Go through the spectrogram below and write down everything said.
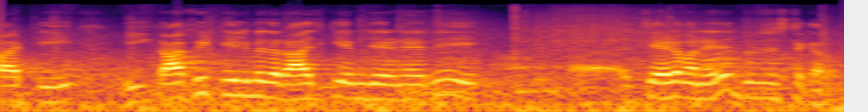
పార్టీ ఈ కాఫీ టీల మీద రాజకీయం చేయనేది చేయడం అనేది దురదృష్టకరం.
